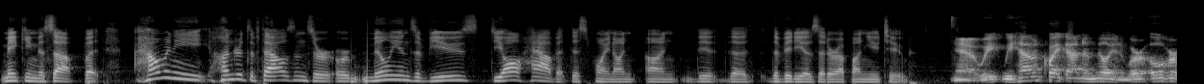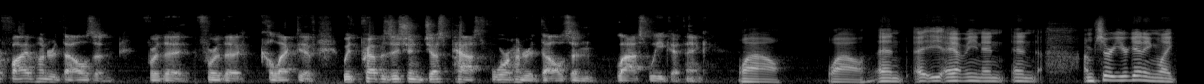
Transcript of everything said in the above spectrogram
making this up. But how many hundreds of thousands or, or millions of views do y'all have at this point on on the, the the videos that are up on YouTube? Yeah, we, we haven't quite gotten a million. We're over five hundred thousand for the for the collective, with preposition just past four hundred thousand last week, I think. Wow, wow, and I mean, and and I'm sure you're getting like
